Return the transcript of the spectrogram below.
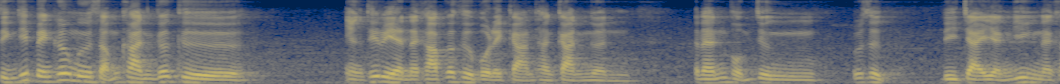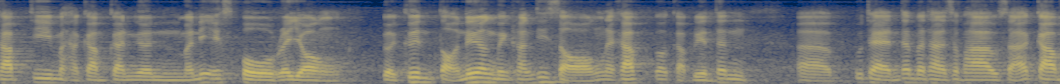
สิ่งที่เป็นเครื่องมือสำคัญก็คืออย่างที่เรียนนะครับก็คือบริการทางการเงินดังนั้นผมจึงรู้สึก ดีใจอย่างยิ่งนะครับ ที่มหกรรมการเงิน Money Expo ระยองเกิดขึ้นต่อเนื่องเป็นครั้งที่2นะครับก็กลับเรียนท่านผู้แทนท่านประธานสภาอุตสาหกรรม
